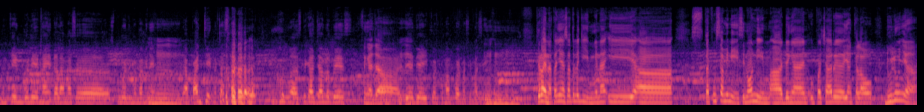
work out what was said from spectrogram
mungkin boleh naik dalam masa 10-15 minit. Mhm. Yang pancit macam saya Allah setengah jam lebih. Setengah jam. Ah, Mhm. dia dia ikut kemampuan masing-masing. Mhm. Okay, Roy, nak tanya satu lagi mengenai uh, Taipusam ini sinonim uh, dengan upacara yang kalau dulunya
